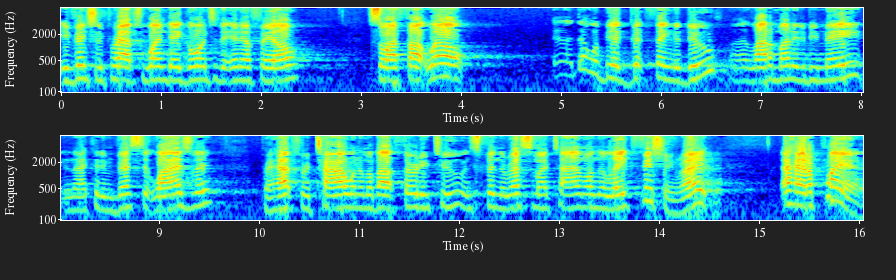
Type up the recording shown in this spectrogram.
eventually, perhaps one day, go into the NFL. So I thought, well, that would be a good thing to do. A lot of money to be made, and I could invest it wisely. Perhaps retire when I'm about 32 and spend the rest of my time on the lake fishing, right? I had a plan.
